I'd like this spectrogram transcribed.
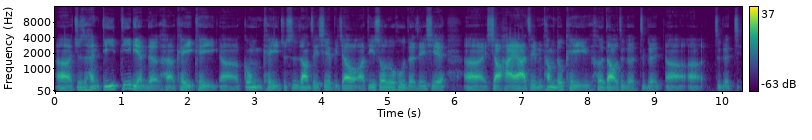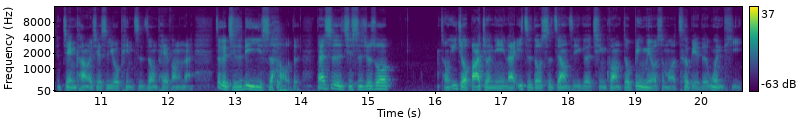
呃，就是很低低廉的，哈，可以可以呃，供可以就是让这些比较呃低收入户的这些呃小孩啊，这他们都可以喝到这个这个呃呃这个健康而且是有品质这种配方奶，这个其实利益是好的，但是其实就是说。从一九八九年以来，一直都是这样子一个情况，都并没有什么特别的问题。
